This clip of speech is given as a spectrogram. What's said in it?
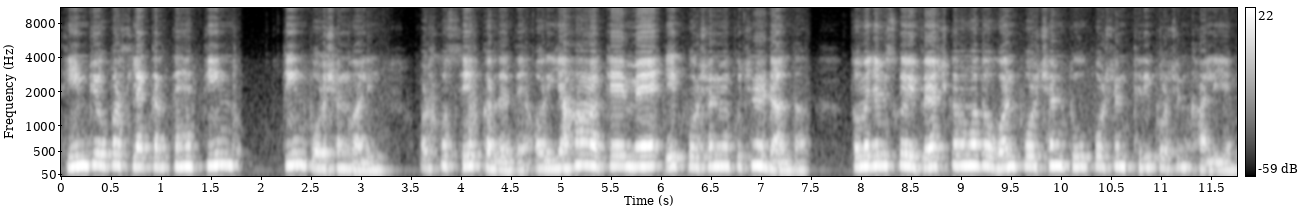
थीम के ऊपर सेलेक्ट करते हैं, तीन तीन पोर्शन वाली, और उसको सेव कर देते हैं, और यहाँ आके मैं एक पोर्शन में कुछ नहीं डालता तो मैं जब इसको रिफ्रेश करूँगा तो one portion two portion three portion खाली है।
